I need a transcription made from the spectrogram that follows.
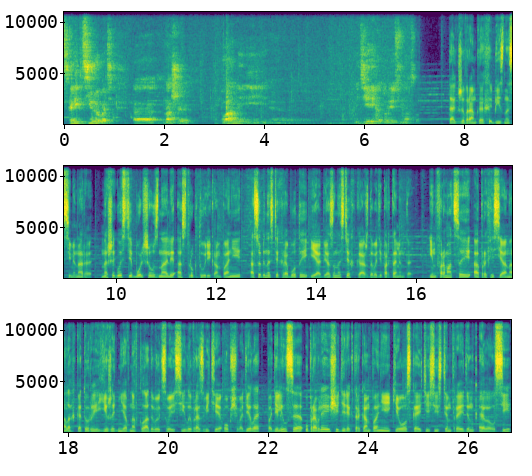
скорректировать наши планы и идеи, которые есть у нас. Также в рамках бизнес-семинара наши гости больше узнали о структуре компании, особенностях работы и обязанностях каждого департамента. Информацией о профессионалах, которые ежедневно вкладывают свои силы в развитие общего дела, поделился управляющий директор компании Kiosk IT System Trading LLC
